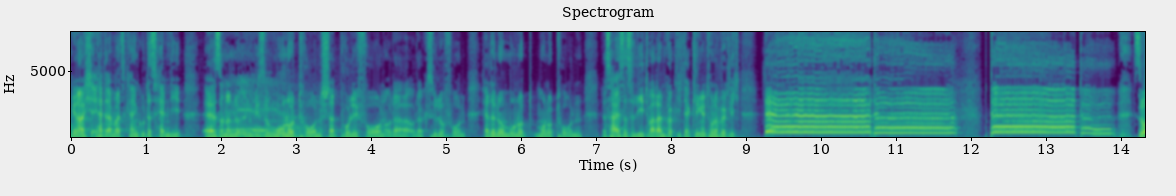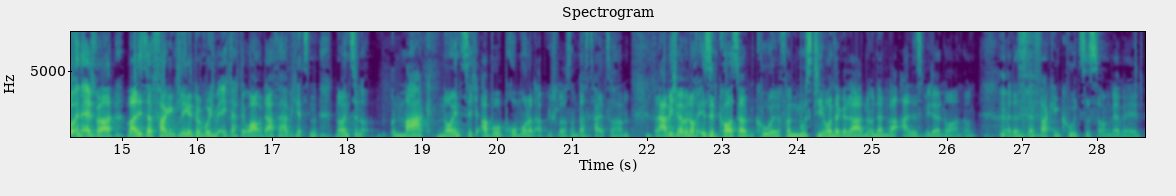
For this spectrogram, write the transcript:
Genau, ich, hatte damals kein gutes Handy, äh, sondern nur irgendwie so Monoton statt Polyphon oder, oder Xylophon. Ich hatte nur Mono, Monoton. Das heißt, das Lied war dann wirklich, der Klingelton war wirklich da, da, da, da. So in etwa war dieser fucking Klingelton, wo ich mir echt dachte, wow, dafür habe ich jetzt ein 19 und Mark 90 Abo pro Monat abgeschlossen, um das Teil zu haben. Dann habe ich mir aber noch Is It Corsa Cool von Musti runtergeladen und dann war alles wieder in Ordnung. Weil das ist der fucking coolste Song der Welt.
